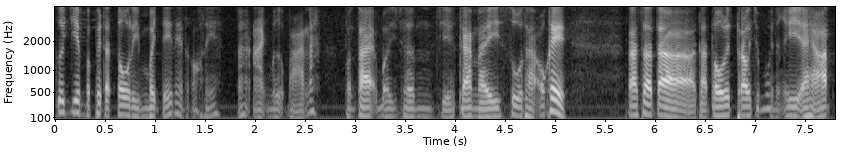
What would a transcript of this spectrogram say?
គឺជាប្រភេទតាតូ remix ទេអ្នកទាំងអស់គ្នាណាអាចមើលបានណាប៉ុន្តែបើសិនជាករណីសួរថាអូខេតើសើតាតាតូនេះត្រូវជាមួយនឹង ES អត់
